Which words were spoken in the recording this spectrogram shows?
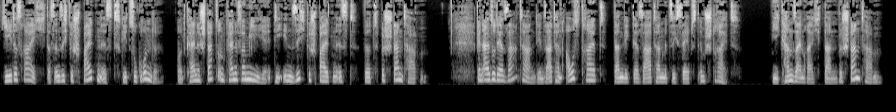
jedes Reich, das in sich gespalten ist, geht zugrunde, und keine Stadt und keine Familie, die in sich gespalten ist, wird Bestand haben. Wenn also der Satan den Satan austreibt, dann liegt der Satan mit sich selbst im Streit. Wie kann sein Reich dann Bestand haben?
